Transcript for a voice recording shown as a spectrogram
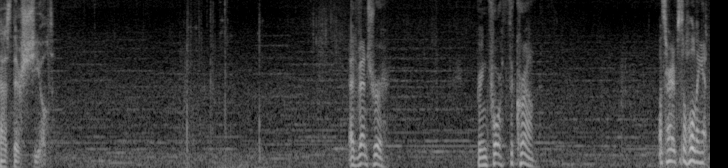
as their shield. Adventurer, bring forth the crown. Oh, That's right, I'm still holding it.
